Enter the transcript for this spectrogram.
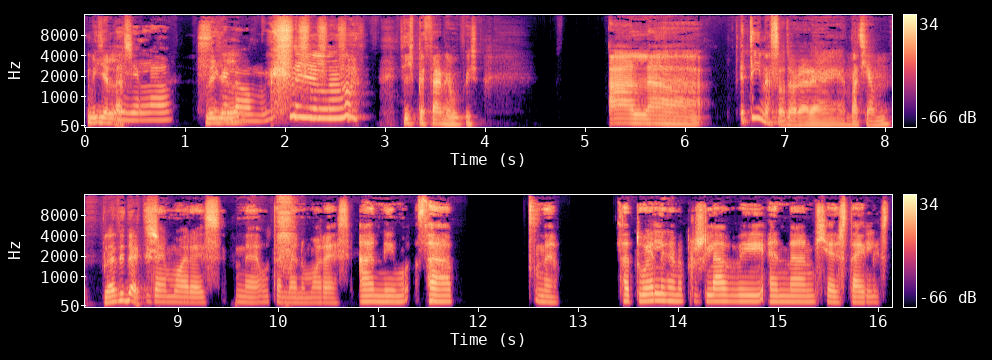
Μη γελάς. Δεν γελάω. Δεν γελάω. Δεν γελάω. Έχεις πεθάνει από πίσω. Αλλά ε, τι είναι αυτό τώρα, ρε, ματιά μου; Δηλαδή, εντάξει. Δεν μου αρέσει. Ναι, ούτε εμένα μου αρέσει. Αν ήμουν, θα, ναι, θα του έλεγα να προσλάβει έναν hairstylist.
